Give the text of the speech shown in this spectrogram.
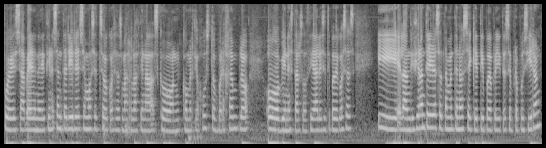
Pues a ver, en ediciones anteriores hemos hecho cosas más relacionadas con comercio justo, por ejemplo, o bienestar social, ese tipo de cosas. Y en la edición anterior exactamente no sé qué tipo de proyectos se propusieron,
